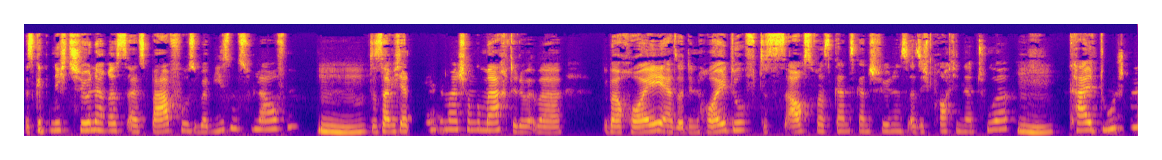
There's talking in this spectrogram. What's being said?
Es gibt nichts Schöneres, als barfuß über Wiesen zu laufen. Mhm. Das habe ich als Kind immer schon gemacht oder über über Heu, also den Heuduft, das ist auch so was ganz, ganz Schönes. Also ich brauche die Natur. Mhm. Kalt duschen.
